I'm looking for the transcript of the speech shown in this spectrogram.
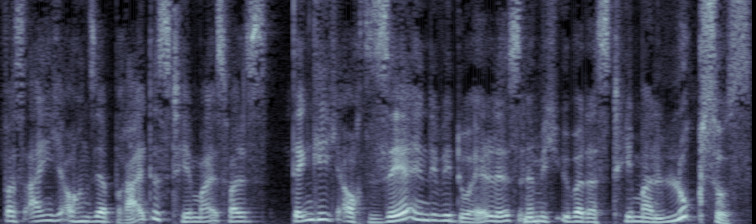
was eigentlich auch ein sehr breites Thema ist, weil es, denke ich, auch sehr individuell ist, nämlich über das Thema Luxus.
